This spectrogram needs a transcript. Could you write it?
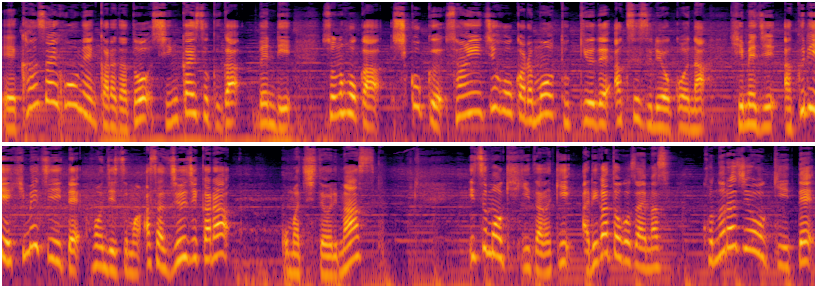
えー、関西方面からだと新快速が便利。その他、四国、山陰地方からも特急でアクセス良好な姫路、アクリエ姫路にて本日も朝10時からお待ちしております。いつもお聴きいただきありがとうございます。このラジオを聴いて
